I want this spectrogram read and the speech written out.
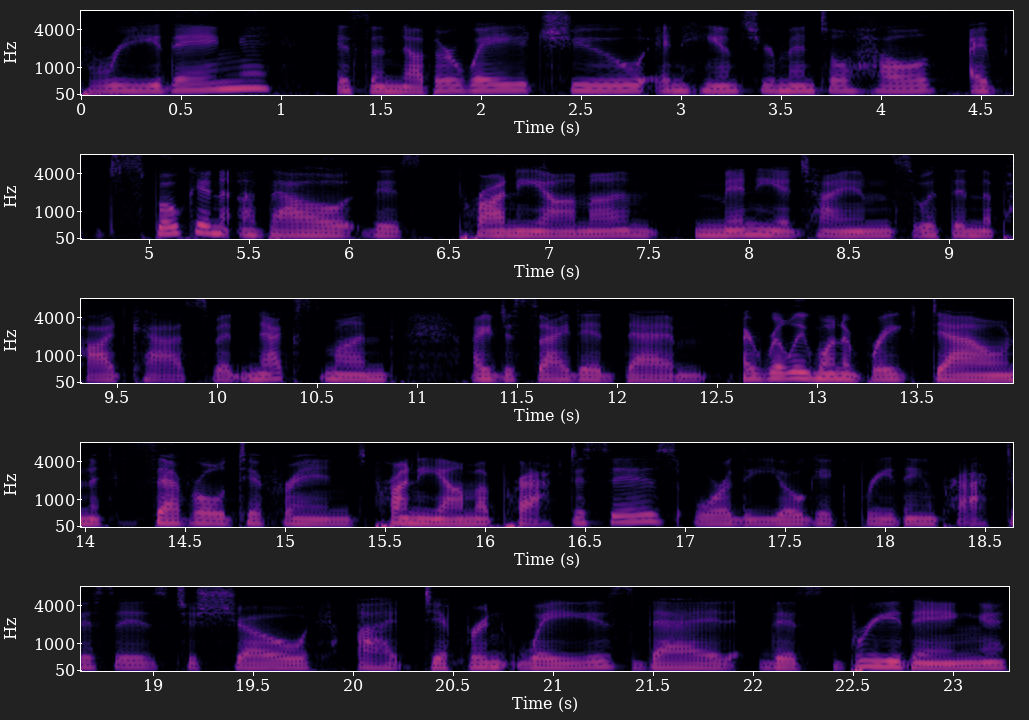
Breathing is another way to enhance your mental health. I've spoken about this pranayama many a times within the podcast, but next month I decided that I really want to break down several different pranayama practices or the yogic breathing practices to show uh, different ways that this breathing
